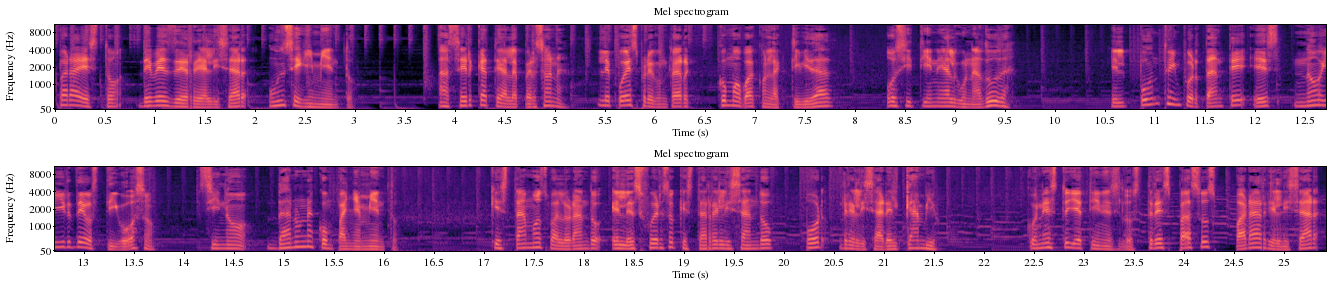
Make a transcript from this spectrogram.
Para esto debes de realizar un seguimiento. Acércate a la persona. Le puedes preguntar cómo va con la actividad o si tiene alguna duda. El punto importante es no ir de hostigoso, sino dar un acompañamiento que estamos valorando el esfuerzo que está realizando por realizar el cambio. Con esto ya tienes los tres pasos para realizar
